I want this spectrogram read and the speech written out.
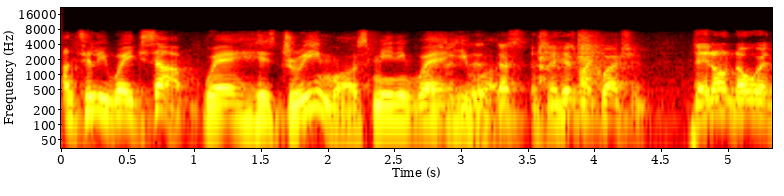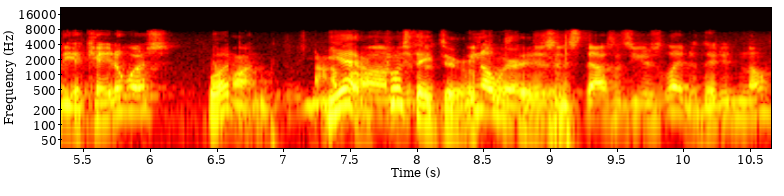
until he wakes up where his dream was, meaning where he was. That's, so here's my question. They don't know where the Akeda was? What? Come on. Yeah, of course they it- do, We of know where it is, do. and it's thousands of years later. They didn't know.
